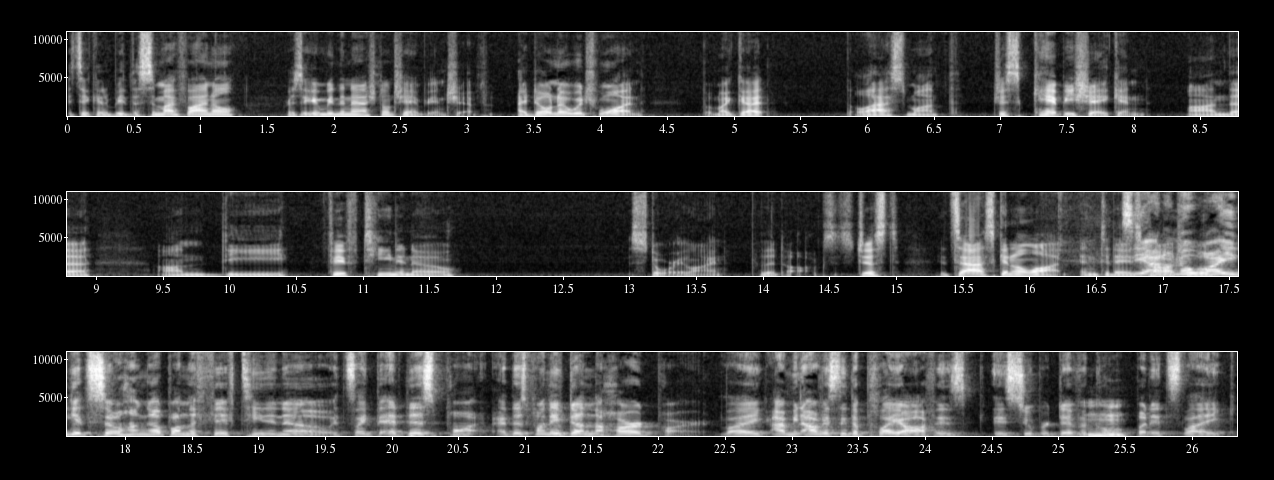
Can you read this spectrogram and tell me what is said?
Is it going to be the semifinal or is it going to be the national championship? I don't know which one, but my gut the last month just can't be shaken on the on the 15 and 0 storyline for the dogs. It's just it's asking a lot in today's See, I don't know football. why you get so hung up on the 15 and 0. It's like at this point, at this point, they've done the hard part. Like, I mean, obviously the playoff is is super difficult, Mm-hmm. but it's like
